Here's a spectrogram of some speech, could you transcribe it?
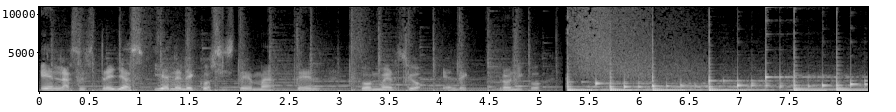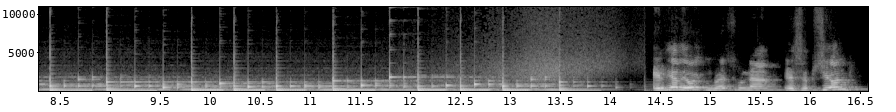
en las estrellas y en el ecosistema del comercio electrónico. El día de hoy no es una excepción.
